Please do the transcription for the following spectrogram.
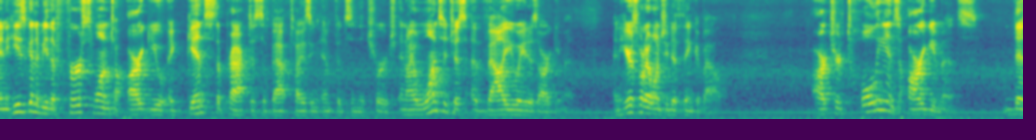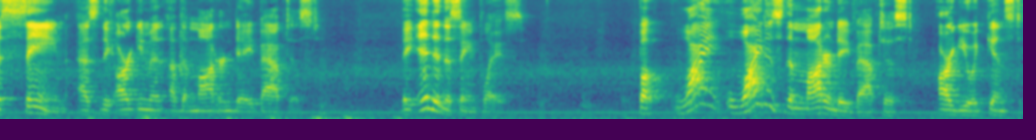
and he's going to be the first one to argue against the practice of baptizing infants in the church. And I want to just evaluate his argument. And here's what I want you to think about Are Tertullian's arguments the same as the argument of the modern day Baptist? They end in the same place. But why, why does the modern day Baptist argue against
